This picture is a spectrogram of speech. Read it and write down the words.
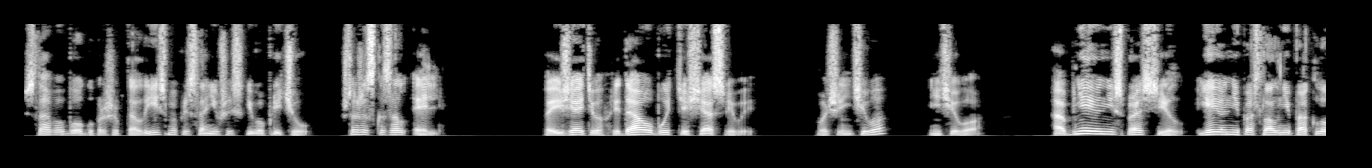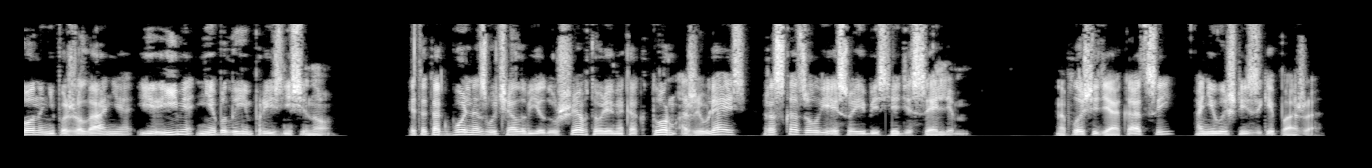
«Слава Богу!» — прошептал Исма, прислонившись к его плечу. «Что же сказал Эль?» «Поезжайте во Фридау, будьте счастливы». «Больше ничего?» «Ничего». Об ней он не спросил, ей он не послал ни поклона, ни пожелания, ее имя не было им произнесено. Это так больно звучало в ее душе, в то время как Торм, оживляясь, рассказывал ей о своей беседе с Эллем. На площади Акаций они вышли из экипажа.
